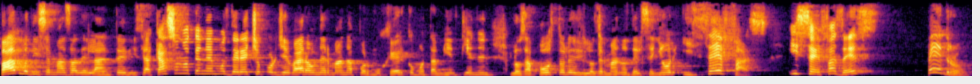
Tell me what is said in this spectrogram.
Pablo dice más adelante, dice, ¿acaso no tenemos derecho por llevar a una hermana por mujer como también tienen los apóstoles y los hermanos del Señor? Y Cefas, y Cefas es Pedro.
